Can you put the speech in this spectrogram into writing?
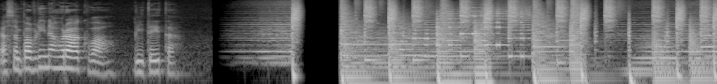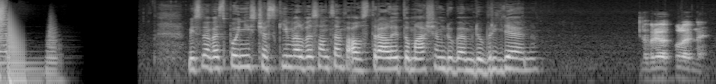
Já jsem Pavlína Horáková. Vítejte. My jsme ve spojení s českým velvyslancem v Austrálii Tomášem Dubem. Dobrý den. Dobré odpoledne.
